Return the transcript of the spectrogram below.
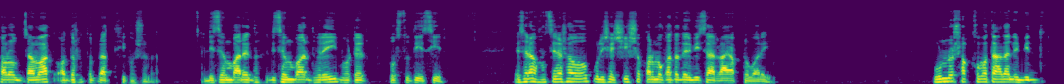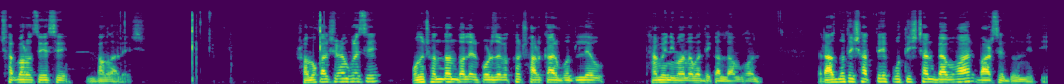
সরব জামাত অধ্যক্ষ প্রার্থী ঘোষণা। ডিসেম্বরে ডিসেম্বর ধরেই ভোটের প্রস্তুতি ইসির এছাড়াও হাসিনা সহ পুলিশের শীর্ষ কর্মকর্তাদের বিচার রায় অক্টোবরেই। পূর্ণ সক্ষমতা আদানি বিদ্যুৎ সরবরাহ চেয়েছে বাংলাদেশ। সমকাল শিরোনাম করেছে, অনুসন্ধান দলের পর্যবেক্ষণ সরকার বদলেও থামেনি মানবাধিকার লঙ্ঘন। রাজনৈতিক স্বার্থে প্রতিষ্ঠান ব্যবহার বাড়ছে দুর্নীতি।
